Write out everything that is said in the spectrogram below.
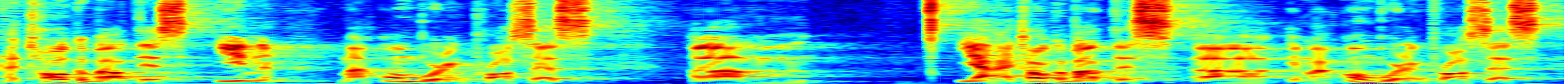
I talk about this in my onboarding process. Um, yeah, I talk about this uh, in my onboarding process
